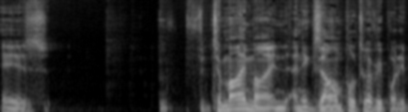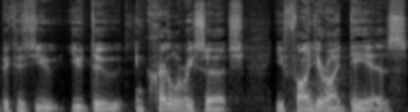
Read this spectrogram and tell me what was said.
is, to my mind, an example to everybody because you you do incredible research, you find your ideas,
